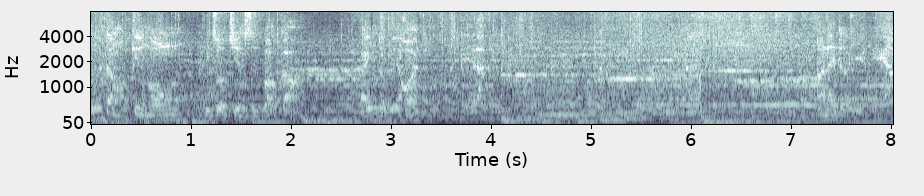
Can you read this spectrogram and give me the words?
就当互警方去做鉴识报告，啊，因就袂发现问题啦。安尼就会用的啊。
